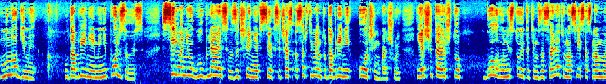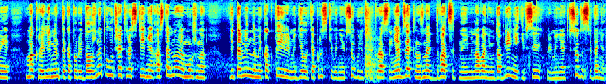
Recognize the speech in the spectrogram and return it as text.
многими удобрениями не пользуюсь, сильно не углубляюсь в изучение всех. Сейчас ассортимент удобрений очень большой. Я считаю, что голову не стоит этим засорять. У нас есть основные макроэлементы, которые должны получать растения. Остальное можно витаминными коктейлями делать опрыскивание, и все будет прекрасно. Не обязательно знать 20 наименований удобрений и все их применять. Все, до свидания.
